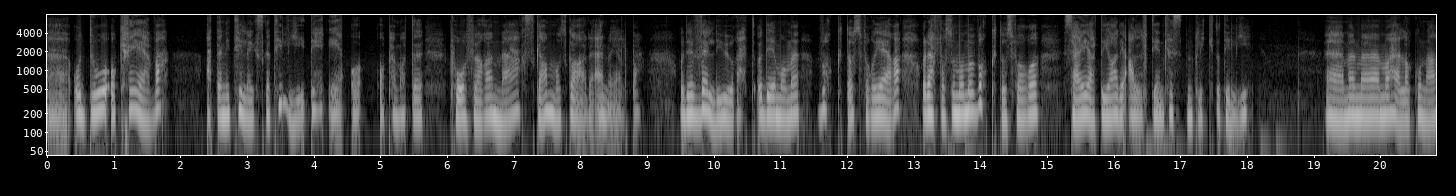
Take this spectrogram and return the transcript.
Uh, og da å kreve at en i tillegg skal tilgi, det er å, å, på en måte påføre mer skam og skade enn å hjelpe. Og det er veldig urett, og det må vi vokte oss for å gjøre. Og derfor så må vi vokte oss for å si at ja, det er alltid en kristen plikt å tilgi. Eh, men vi må heller kunne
